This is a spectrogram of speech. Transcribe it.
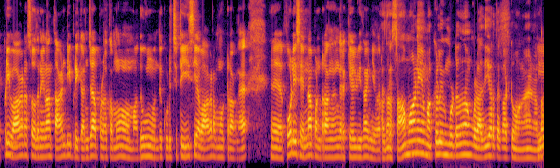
எப்படி வாகன சோதனைலாம் தாண்டி இப்படி கஞ்சா புழக்கமும் மதுவும் வந்து குடிச்சிட்டு ஈஸியா வாகனம் ஓட்டுறாங்க? போலீஸ் என்ன பண்றாங்கங்கிற கேள்வி தான் இங்க வருது. சாமானிய மக்களுக்கு மட்டும்தான் அவங்களோட அதிகாரத்தை காட்டுவாங்க. நல்லா.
